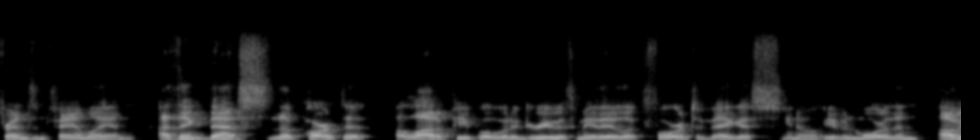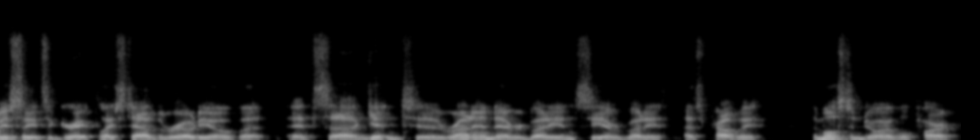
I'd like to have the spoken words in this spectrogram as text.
friends and family, and I think that's the part that a lot of people would agree with me. They look forward to Vegas, you know, even more than obviously it's a great place to have the rodeo, but it's uh, getting to run into everybody and see everybody. That's probably the most enjoyable part.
